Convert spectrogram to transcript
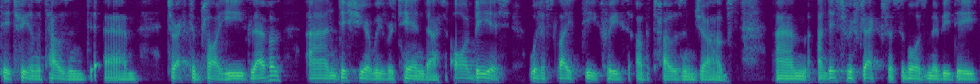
the three hundred thousand um, direct employees level. And this year we've retained that, albeit with a slight decrease of a thousand jobs. Um, and this reflects, I suppose, maybe the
